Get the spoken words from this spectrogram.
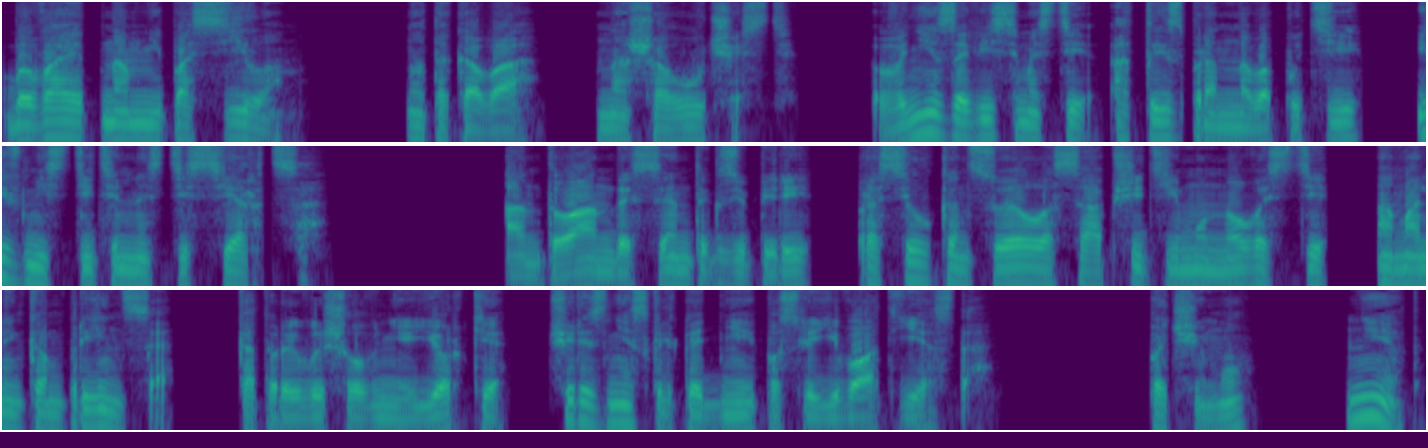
бывает нам не по силам, но такова наша участь, вне зависимости от избранного пути и вместительности сердца. Антуан де Сент-Экзюпери просил Консуэла сообщить ему новости о маленьком принце, который вышел в Нью-Йорке через несколько дней после его отъезда. Почему? Нет,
